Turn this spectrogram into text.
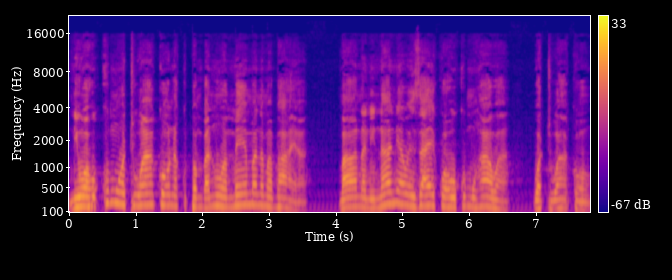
Ni wahukumu watu wako na kupambanua mema na mabaya maana ni nani awezaye kuwahukumu hawa watu wako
